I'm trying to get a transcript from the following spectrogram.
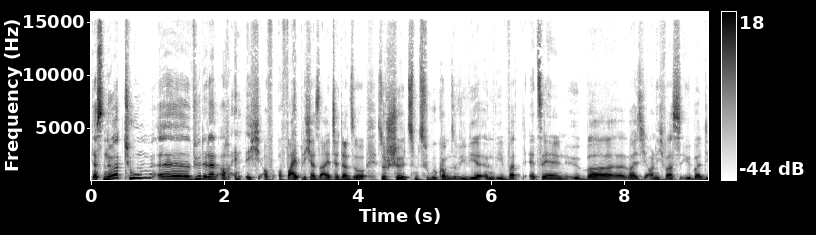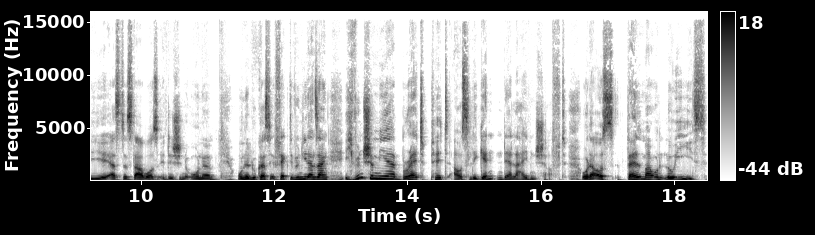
das Nerdtum äh, würde dann auch endlich auf, auf weiblicher Seite dann so, so schön zum Zuge kommen, so wie wir irgendwie was erzählen über, äh, weiß ich auch nicht was, über die erste Star Wars Edition ohne, ohne Lukas-Effekte. Würden die dann sagen, ich wünsche mir Brad Pitt aus Legenden der Leidenschaft oder aus Thelma und Louise.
